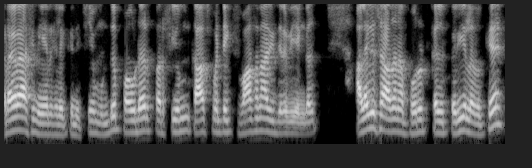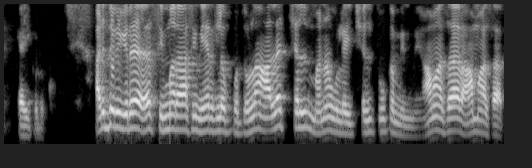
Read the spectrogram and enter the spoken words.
கடகராசி நேயர்களுக்கு நிச்சயம் உண்டு. பவுடர் பர்ஃப்யூம் காஸ்மெட்டிக்ஸ் வாசனாதி திரவியங்கள் அழகு சாதன பொருட்கள் பெரிய அளவுக்கு கை கொடுக்கும். அடுத்து இருக்கிற சிம்மராசி நேர்களை பொறுத்தவரை அலைச்சல் மன உளைச்சல் தூக்கமின்மை. ஆமா சார் ஆமா சார்.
